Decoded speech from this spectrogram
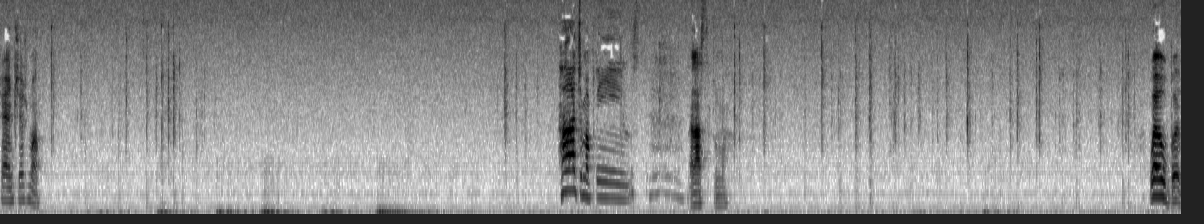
Ce încerci, mă? Ha, ce m-a prins! Da, lasă tu, mă. Wow, bă.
